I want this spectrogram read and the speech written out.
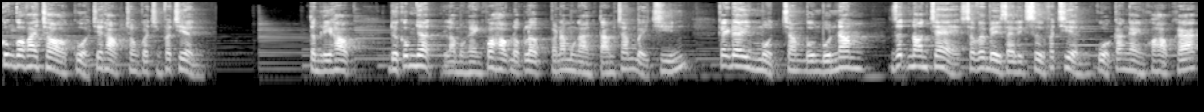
cũng có vai trò của triết học trong quá trình phát triển. Tâm lý học được công nhận là một ngành khoa học độc lập vào năm 1879, cách đây 144 năm, rất non trẻ so với bề dày lịch sử phát triển của các ngành khoa học khác.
